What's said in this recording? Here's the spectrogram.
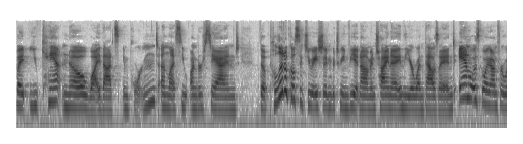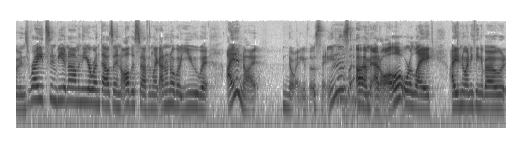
But you can't know why that's important unless you understand the political situation between Vietnam and China in the year 1000 and what was going on for women's rights in Vietnam in the year 1000, all this stuff. And like, I don't know about you, but I did not know any of those things um, at all, or like I didn't know anything about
